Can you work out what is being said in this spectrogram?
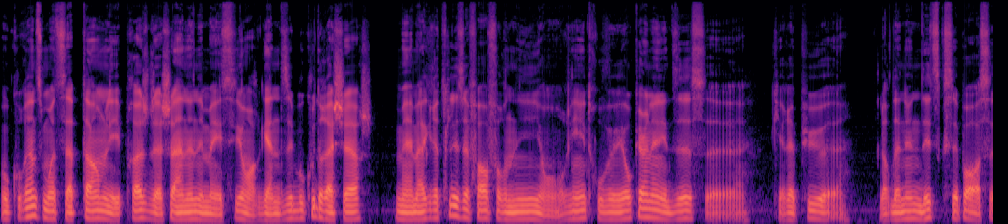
Au courant du mois de septembre, les proches de Shannon et Macy ont organisé beaucoup de recherches, mais malgré tous les efforts fournis, ils n'ont rien trouvé, aucun indice euh, qui aurait pu euh, leur donner une idée de ce qui s'est passé.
